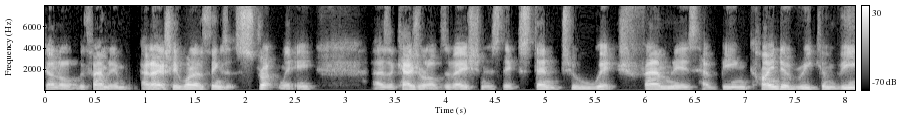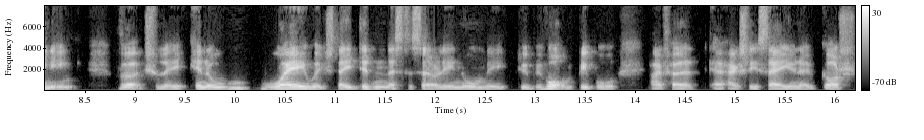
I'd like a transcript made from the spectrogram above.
done a lot with family. And actually, one of the things that struck me as a casual observation is the extent to which families have been kind of reconvening virtually in a way which they didn't necessarily normally do before. And people I've heard actually say, you know, gosh,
